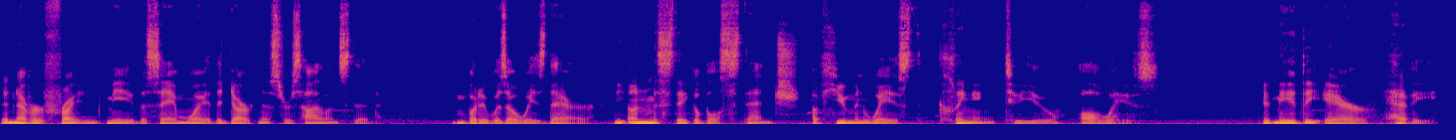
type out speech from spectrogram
It never frightened me the same way the darkness or silence did. But it was always there, the unmistakable stench of human waste clinging to you always. It made the air heavy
